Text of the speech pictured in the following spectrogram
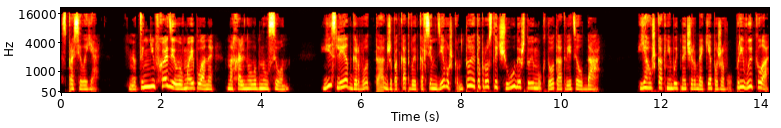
спросила я. Это не входило в мои планы, нахально улыбнулся он. Если Эдгар вот так же подкатывает ко всем девушкам, то это просто чудо, что ему кто-то ответил «да». Я уж как-нибудь на чердаке поживу, привыкла,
